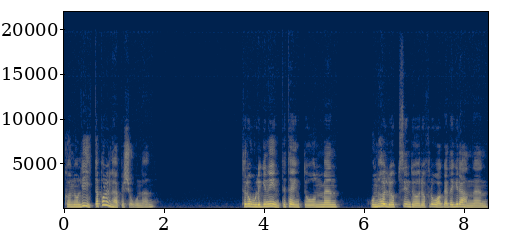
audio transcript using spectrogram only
kunde hon lita på den här personen? Troligen inte, tänkte hon, men hon höll upp sin dörr och frågade grannen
